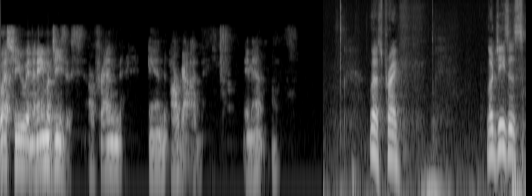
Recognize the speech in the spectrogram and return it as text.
Bless you in the name of Jesus, our friend and our God. Amen. Let us pray. Lord Jesus,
